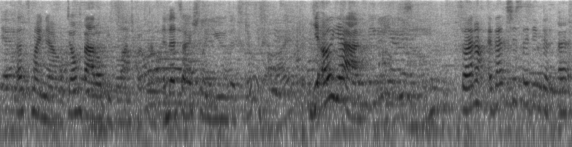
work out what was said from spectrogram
That's my no. Don't battle people on Twitter. And that's actually you that's doing it, right? Yeah. Oh yeah. So I don't. That's just I think that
